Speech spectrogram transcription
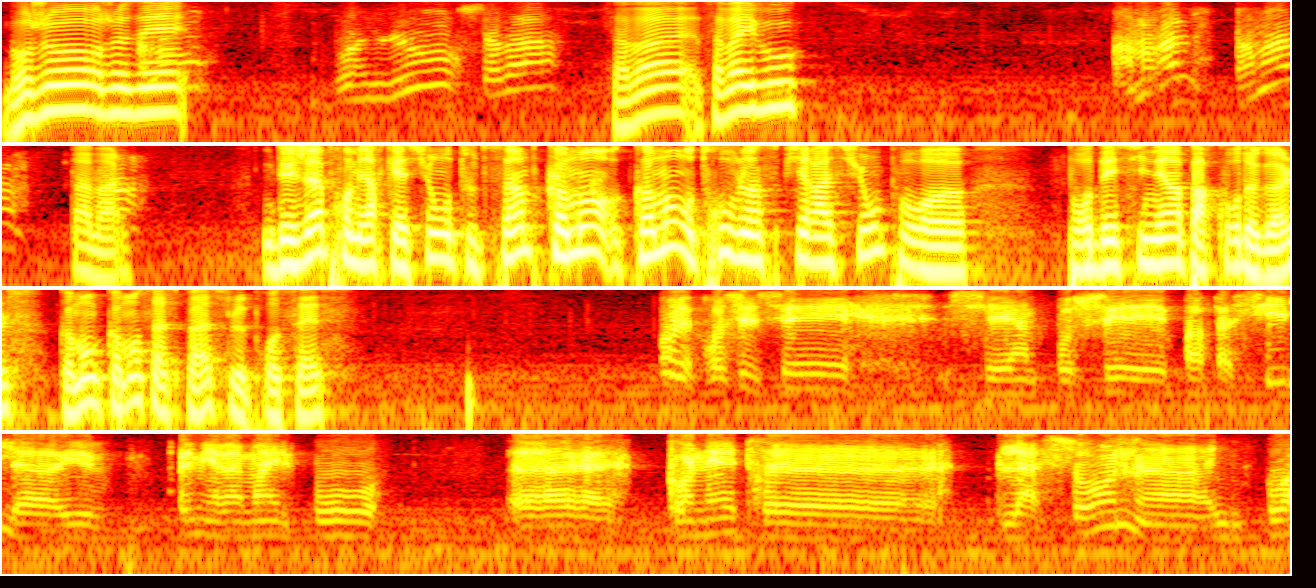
Bonjour José. Bonjour, ça va? Ça va, ça va et vous? Pas mal, pas mal. Pas mal. Déjà, première question toute simple, comment, comment on trouve l'inspiration pour, euh, pour dessiner un parcours de golf? Comment, comment ça se passe, le process? Le process, c'est un process pas facile. Euh, premièrement, il faut euh, connaître la zone, il faut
